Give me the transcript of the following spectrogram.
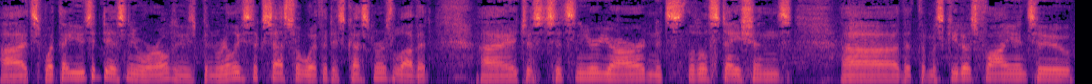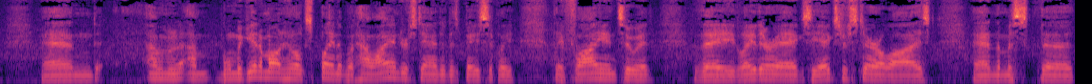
Uh, it's what they use at Disney World, and he's been really successful with it. His customers love it. Uh, it just sits in your yard, and it's little stations uh, that the mosquitoes fly into, and I'm, I'm, when we get him on, he'll explain it. But how I understand it is basically they fly into it, they lay their eggs, the eggs are sterilized, and the, the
